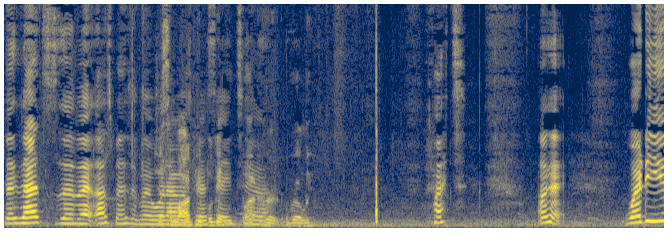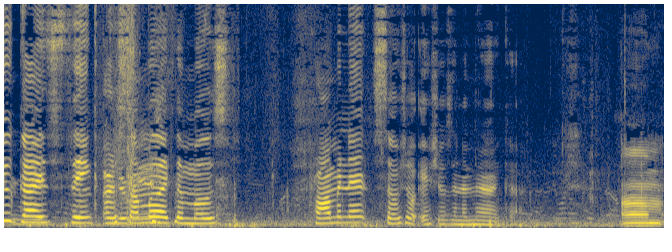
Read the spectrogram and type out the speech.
th- that's the, that, that's basically what Just a I lot was of gonna people say get too. butt hurt, really. What? Okay. What do you guys think are some of like the most prominent social issues in America? Um,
